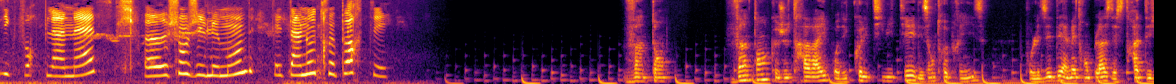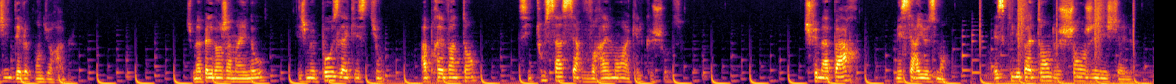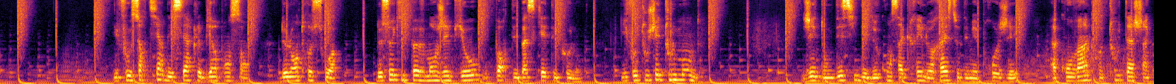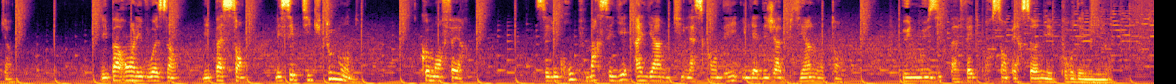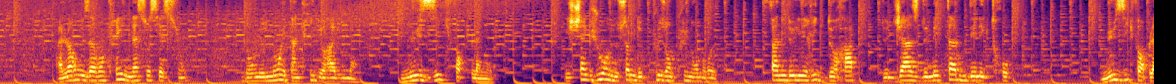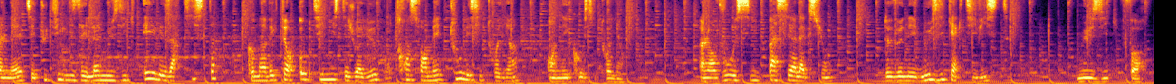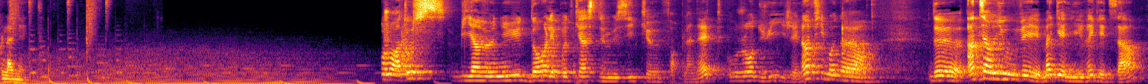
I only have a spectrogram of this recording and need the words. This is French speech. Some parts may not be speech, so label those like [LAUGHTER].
Music for Planet, euh, changer le monde est à notre portée. 20 ans. 20 ans que je travaille pour des collectivités et des entreprises pour les aider à mettre en place des stratégies de développement durable. Je m'appelle Benjamin Hainaut et je me pose la question, après 20 ans, si tout ça sert vraiment à quelque chose. Je fais ma part, mais sérieusement, est-ce qu'il n'est pas temps de changer l'échelle? Il faut sortir des cercles bien pensants, de l'entre-soi, de ceux qui peuvent manger bio ou portent des baskets écolo. Il faut toucher tout le monde. J'ai donc décidé de consacrer le reste de mes projets à convaincre tout à chacun. Les parents, les voisins, les passants, les sceptiques, tout le monde. Comment faire? C'est le groupe marseillais Ayam qui l'a scandé il y a déjà bien longtemps. Une musique pas faite pour 100 personnes mais pour des millions. Alors nous avons créé une association dont le nom est un cri de raviment. Musique for Planet. Et chaque jour nous sommes de plus en plus nombreux. Fans de lyrique, de rap, de jazz, de métal ou d'électro. Musique for Planet, c'est utiliser la musique et les artistes comme un vecteur optimiste et joyeux pour transformer tous les citoyens en éco-citoyens. Alors vous aussi, passez à l'action, devenez musique activiste, Musique for Planet. Bonjour à tous, bienvenue dans les podcasts de Musique for Planet. Aujourd'hui, j'ai l'infime honneur de interviewer Magali Reguezza.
